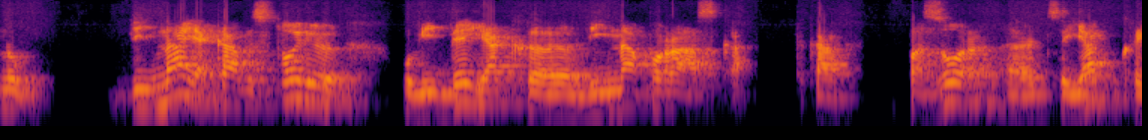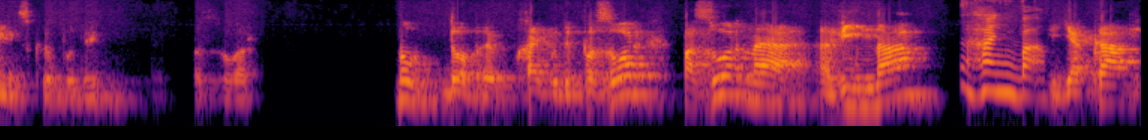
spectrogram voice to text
ну, війна, яка в історію увійде як війна-поразка. Така позор. е, Це як українською буде позор? Ну, добре, хай буде позор. Позорна війна, Ганьба. яка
